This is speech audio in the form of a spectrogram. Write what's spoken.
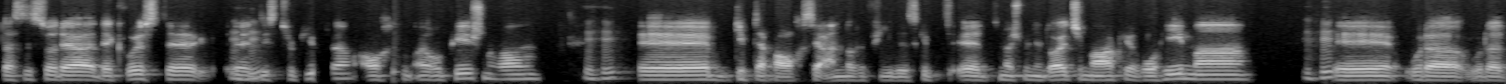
Das ist so der, der größte äh, mhm. Distributor, auch im europäischen Raum. Mhm. Äh, gibt aber auch sehr andere viele. Es gibt äh, zum Beispiel eine deutsche Marke Rohema, Mhm. Äh, oder, oder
